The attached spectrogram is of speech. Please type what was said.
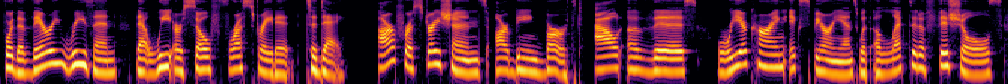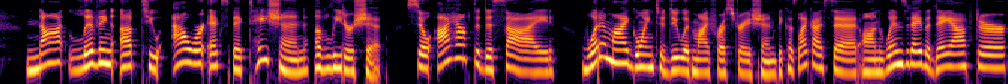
for the very reason that we are so frustrated today. Our frustrations are being birthed out of this reoccurring experience with elected officials not living up to our expectation of leadership. So I have to decide what am I going to do with my frustration? Because, like I said, on Wednesday, the day after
